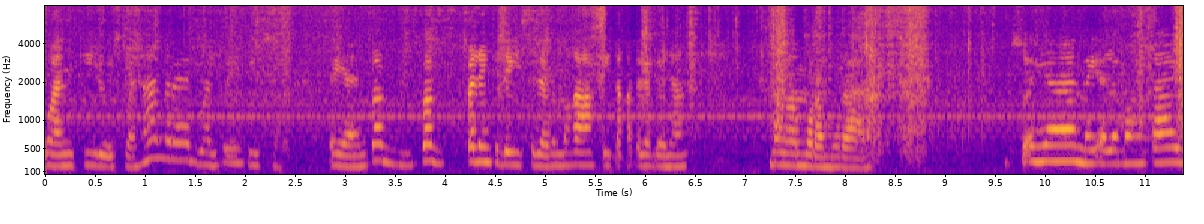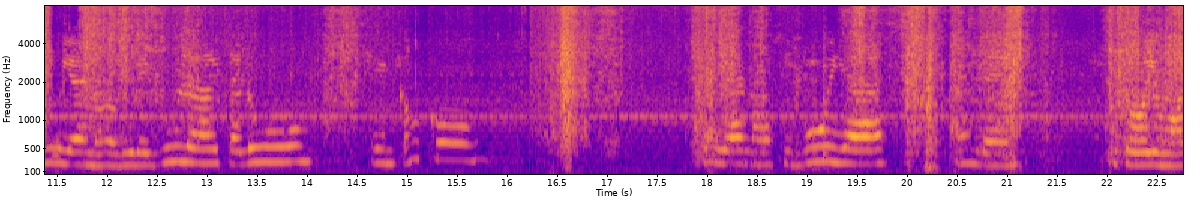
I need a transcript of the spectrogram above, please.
1 kilo is 100, 120. So, ayan, pag, pag palengke day sila, makakakita ka talaga ng mga mura-mura. So, ayan, may alamang tayo. Yan, mga gulay-gulay, talong, ayan, kangkong. So, ayan, mga sibuyas. And then, ito yung mga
